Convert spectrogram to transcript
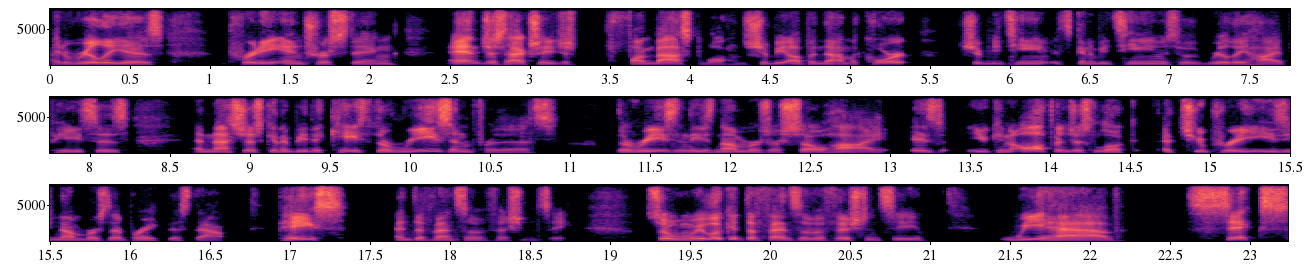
it really is pretty interesting and just actually just fun basketball. It should be up and down the court. Should be team. It's going to be teams with really high paces, and that's just going to be the case. The reason for this, the reason these numbers are so high, is you can often just look at two pretty easy numbers that break this down: pace and defensive efficiency. So when we look at defensive efficiency, we have six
